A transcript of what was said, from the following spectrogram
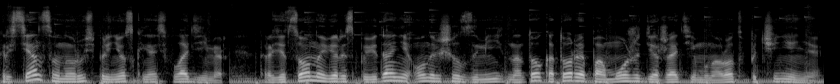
Христианство на Русь принес князь Владимир. Традиционное вероисповедание он решил заменить на то, которое поможет держать ему народ в подчинении.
